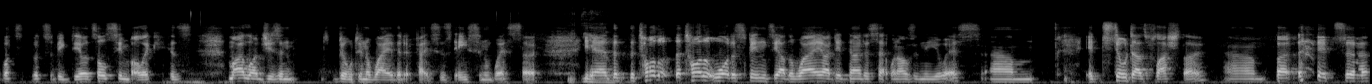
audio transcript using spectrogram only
what's what's the big deal? It's all symbolic because my lodge isn't built in a way that it faces east and west. So, yeah, yeah the, the, toilet the toilet water spins the other way. I did notice that when I was in the US. Um, it still does flush though, um, but it's uh,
